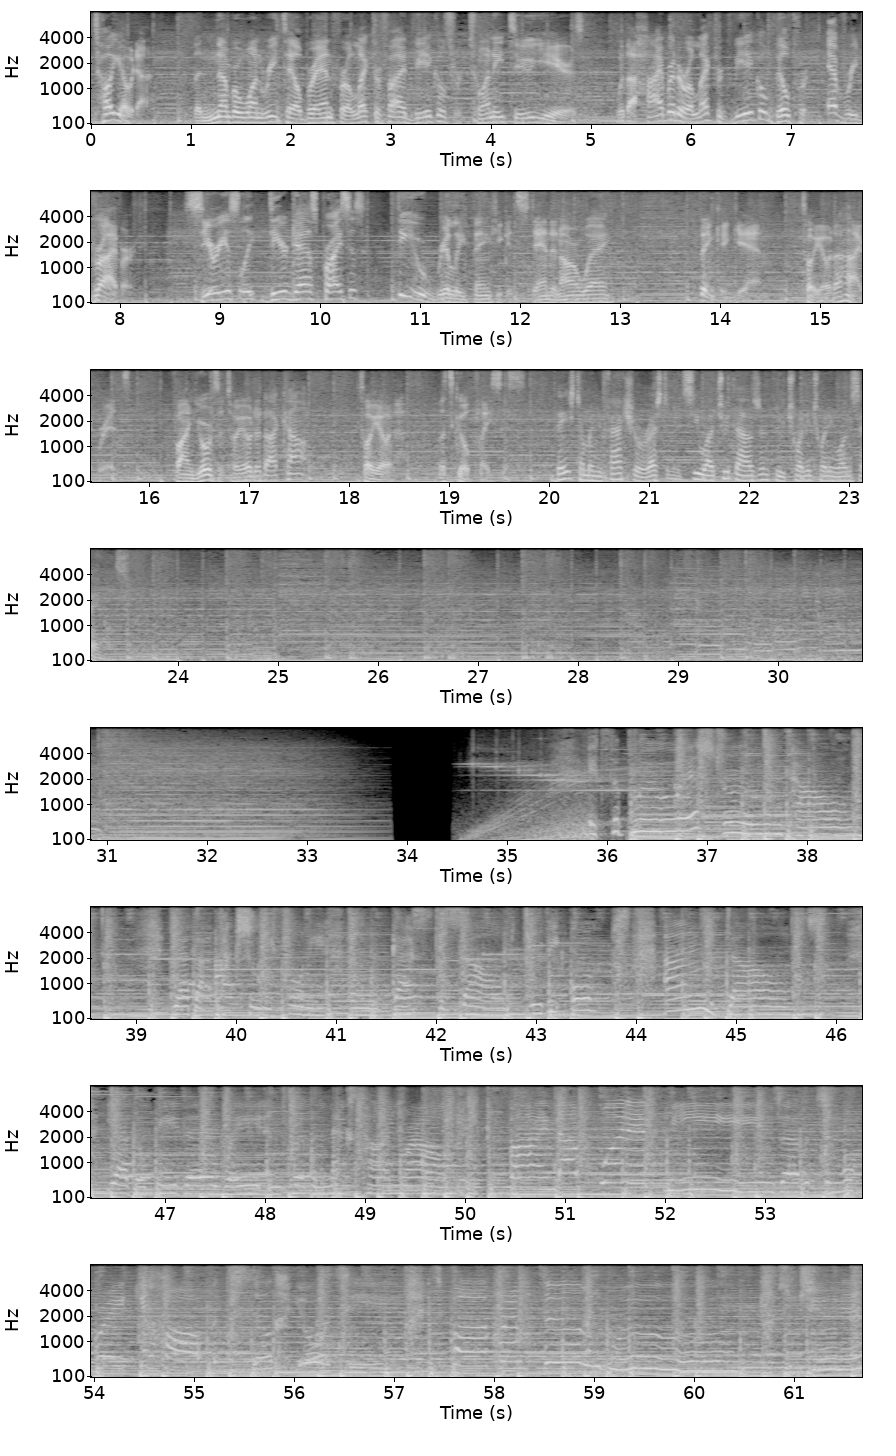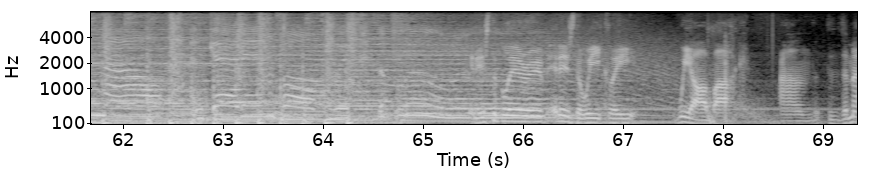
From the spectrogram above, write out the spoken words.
Toyota the number one retail brand for electrified vehicles for 22 years, with a hybrid or electric vehicle built for every driver. Seriously, dear gas prices? Do you really think you could stand in our way? Think again. Toyota Hybrids. Find yours at Toyota.com. Toyota, let's go places. Based on manufacturer estimates, CY 2000 through 2021 sales.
